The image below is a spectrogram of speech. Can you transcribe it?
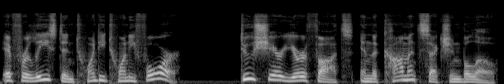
if released in 2024? Do share your thoughts in the comment section below.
